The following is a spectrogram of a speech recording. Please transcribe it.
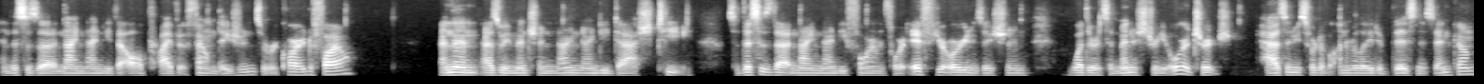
and this is a 990 that all private foundations are required to file. And then, as we mentioned, 990-T. So this is that 990 form for if your organization, whether it's a ministry or a church, has any sort of unrelated business income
